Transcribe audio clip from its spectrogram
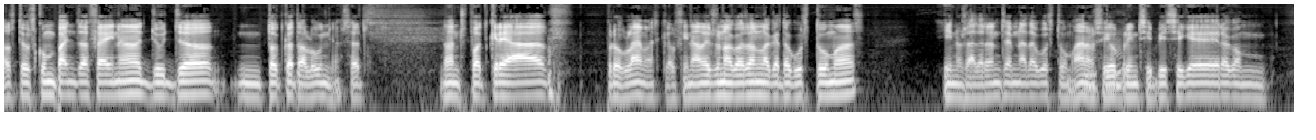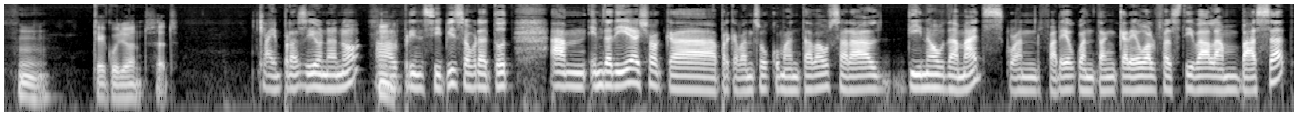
els teus companys de feina et jutja mm, tot Catalunya, saps? Doncs pot crear problemes, que al final és una cosa en la que t'acostumes i nosaltres ens hem anat acostumant, o sigui, al principi sí que era com, Mm. què collons, saps? Clar, impressiona, no? Al principi, sobretot. Um, hem de dir això que, perquè abans ho comentàveu, serà el 19 de maig, quan fareu, quan tancareu el festival amb Bassat,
